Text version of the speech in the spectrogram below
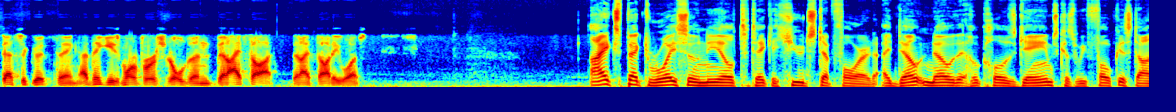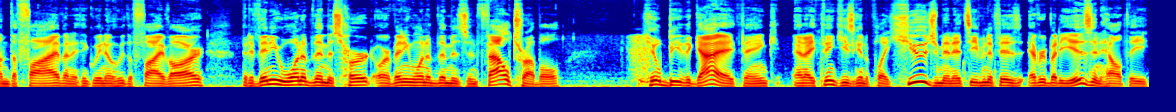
that's a good thing. I think he's more versatile than, than I thought than I thought he was. I expect Royce O'Neale to take a huge step forward. I don't know that he'll close games because we focused on the five, and I think we know who the five are. But if any one of them is hurt or if any one of them is in foul trouble, he'll be the guy, I think. And I think he's going to play huge minutes, even if his, everybody isn't healthy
